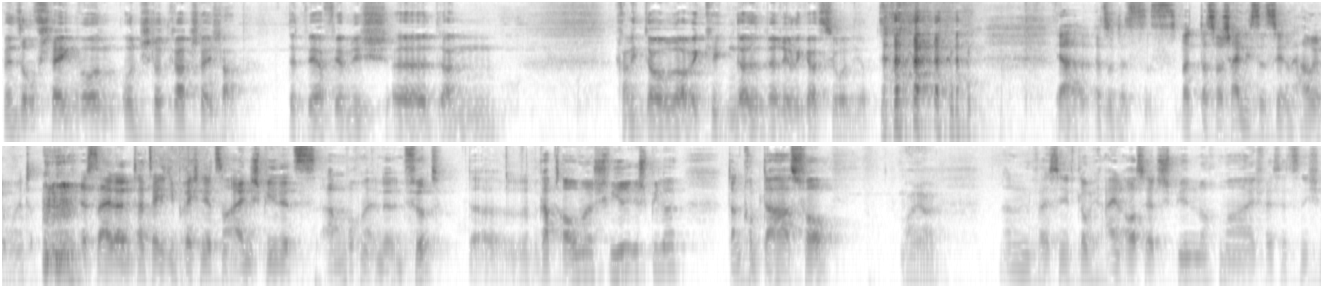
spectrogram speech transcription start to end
wenn sie aufsteigen würden und Stuttgart steigt ab. Das wäre für mich, äh, dann kann ich darüber wegkicken, dass es eine Relegation gibt. Ja, also das ist das wahrscheinlichste Szenario im Moment. Es sei denn tatsächlich, die brechen jetzt noch ein, die spielen jetzt am Wochenende in Fürth. Da gab es auch immer schwierige Spiele. Dann kommt der HSV. Naja. Dann weiß ich nicht, glaube ich, ein Auswärtsspiel nochmal. Ich weiß jetzt nicht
